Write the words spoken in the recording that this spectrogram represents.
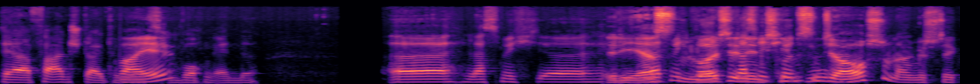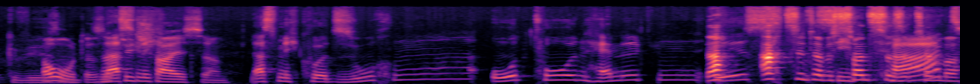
Der Veranstaltung am Wochenende. Äh, lass mich. Äh, ja, die ersten kurz, Leute in den Teams sind ja auch schon angesteckt gewesen. Oh, das ist lass natürlich mich, scheiße. Lass mich kurz suchen. O-Ton Hamilton Ach, ist. 18. bis 20. September.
